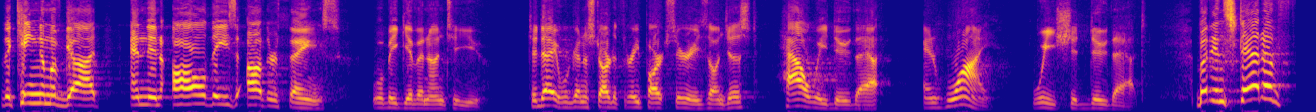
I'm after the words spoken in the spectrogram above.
the kingdom of God, and then all these other things will be given unto you. Today, we're going to start a three part series on just how we do that and why we should do that. But instead of,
